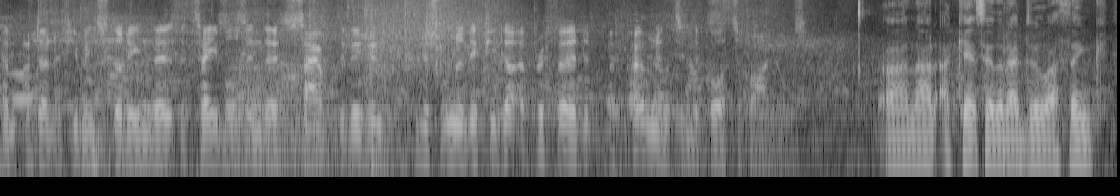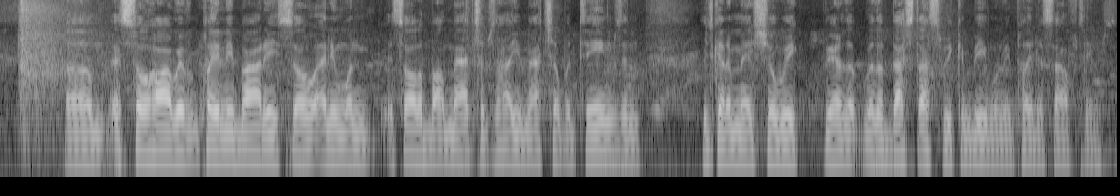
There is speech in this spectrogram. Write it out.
Um, I don't know if you've been studying the, the tables in the South Division. I just wondered if you got a preferred opponent in the quarterfinals. Uh, no, I can't say that I do. I think um, it's so hard. We haven't played anybody, so anyone. It's all about matchups and how you match up with teams, and we just got to make sure we we're the, we're the best us we can be when we play the South teams.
